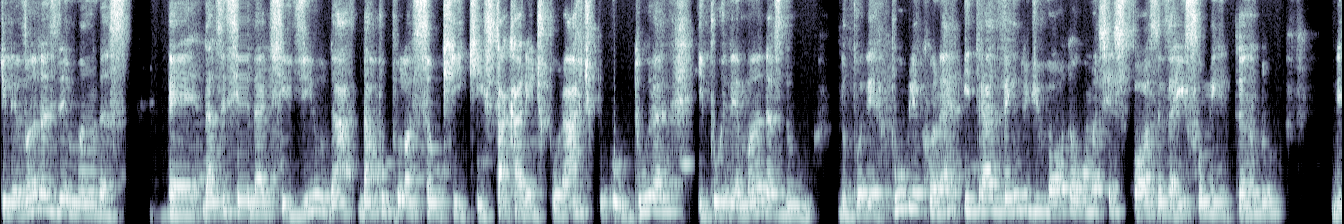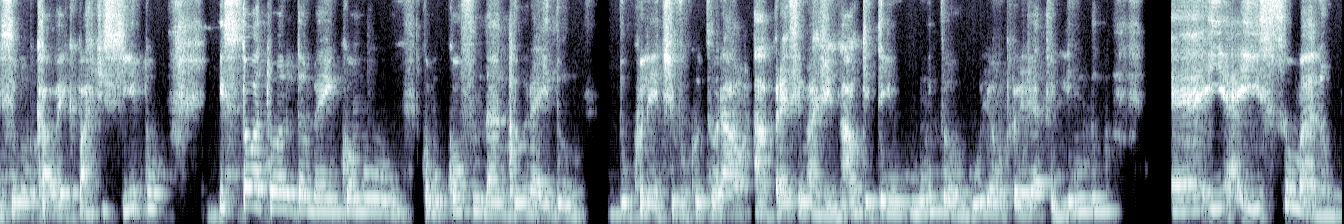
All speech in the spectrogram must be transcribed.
de levando as demandas é, da sociedade civil, da, da população que, que está carente por arte, por cultura e por demandas do, do poder público, né, e trazendo de volta algumas respostas aí, fomentando nesse local aí que participo. Estou atuando também como, como cofundador aí do, do coletivo cultural A Prece Marginal, que tenho muito orgulho, é um projeto lindo. É, e é isso, mano.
